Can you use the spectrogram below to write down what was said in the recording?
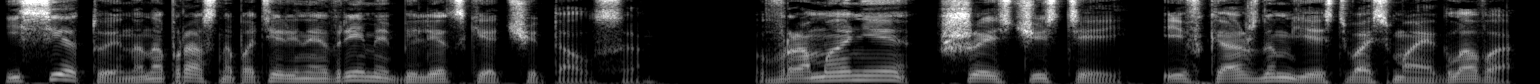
и сетуя на напрасно потерянное время, Белецкий отчитался. «В романе шесть частей, и в каждом есть восьмая глава.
